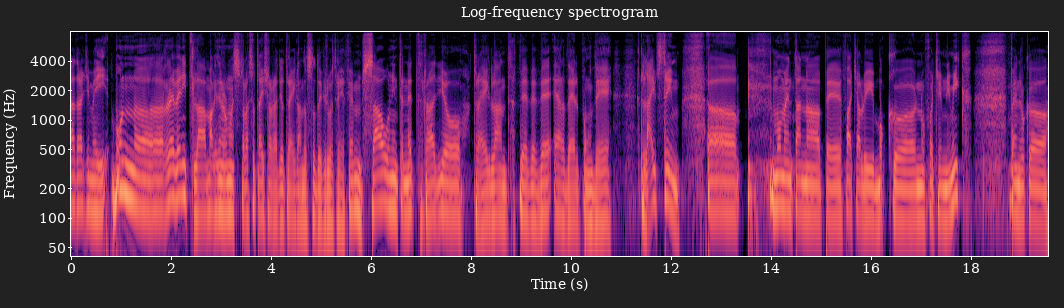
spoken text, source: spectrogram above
Da, dragii mei, bun uh, revenit la magazinul român 100% aici la Radio Traegland 102,3 FM sau în internet Radio Traegland www.rdl.de livestream. Uh, momentan uh, pe facea lui Boc uh, nu facem nimic pentru că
